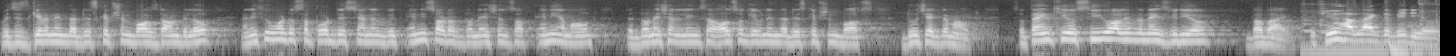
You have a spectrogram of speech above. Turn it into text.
which is given in the description box down below. And if you want to support this channel with any sort of donations of any amount, the donation links are also given in the description box. Do check them out. So thank you. See you all in the next video. Bye-bye. If you have liked the video,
